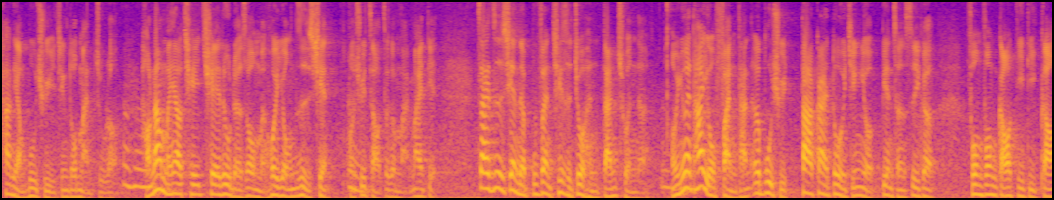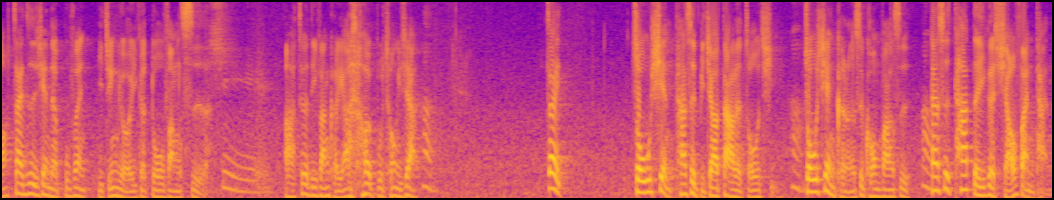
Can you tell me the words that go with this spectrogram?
它两部曲已经都满足了。嗯哼，好，那我们要切切入的时候，我们会用日线，我去找这个买卖点。在日线的部分，其实就很单纯了。哦，因为它有反弹二部曲，大概都已经有变成是一个。峰峰高，低低高，在日线的部分已经有一个多方式了。是。啊，这个地方可能要稍微补充一下，在周线它是比较大的周期，周线可能是空方式，但是它的一个小反弹，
